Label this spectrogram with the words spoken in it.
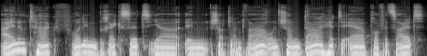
einem Tag vor dem Brexit ja in Schottland war und schon da hätte er prophezeit,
